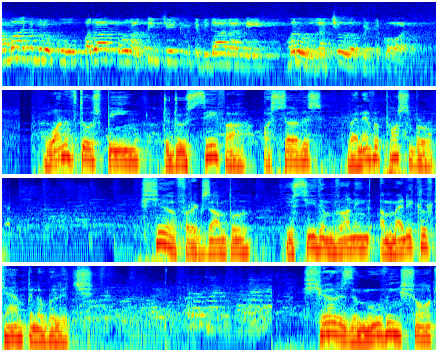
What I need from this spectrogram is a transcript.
సమాజములకు పదార్థములు అందించేటువంటి విధానాన్ని మనం లక్ష్యంలో పెట్టుకోవాలి One of those being to do seva or service whenever possible. Here, for example, you see them running a medical camp in a village. Here is a moving shot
